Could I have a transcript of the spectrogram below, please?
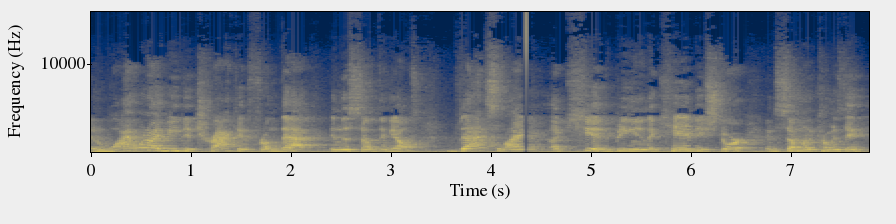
And why would I be detracted from that into something else? That's like a kid being in the candy store and someone coming and saying,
